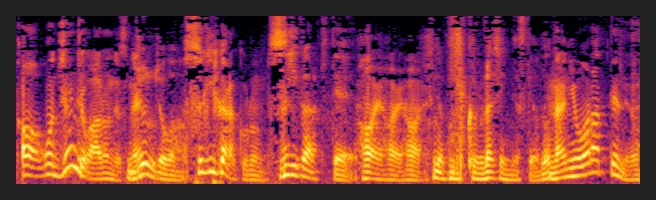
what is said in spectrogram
あ、この順序があるんですね。順序が杉から来るんですね。杉から来て、はいはいはい。ヒノキに来るらしいんですけどね。何を笑ってんだよ。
